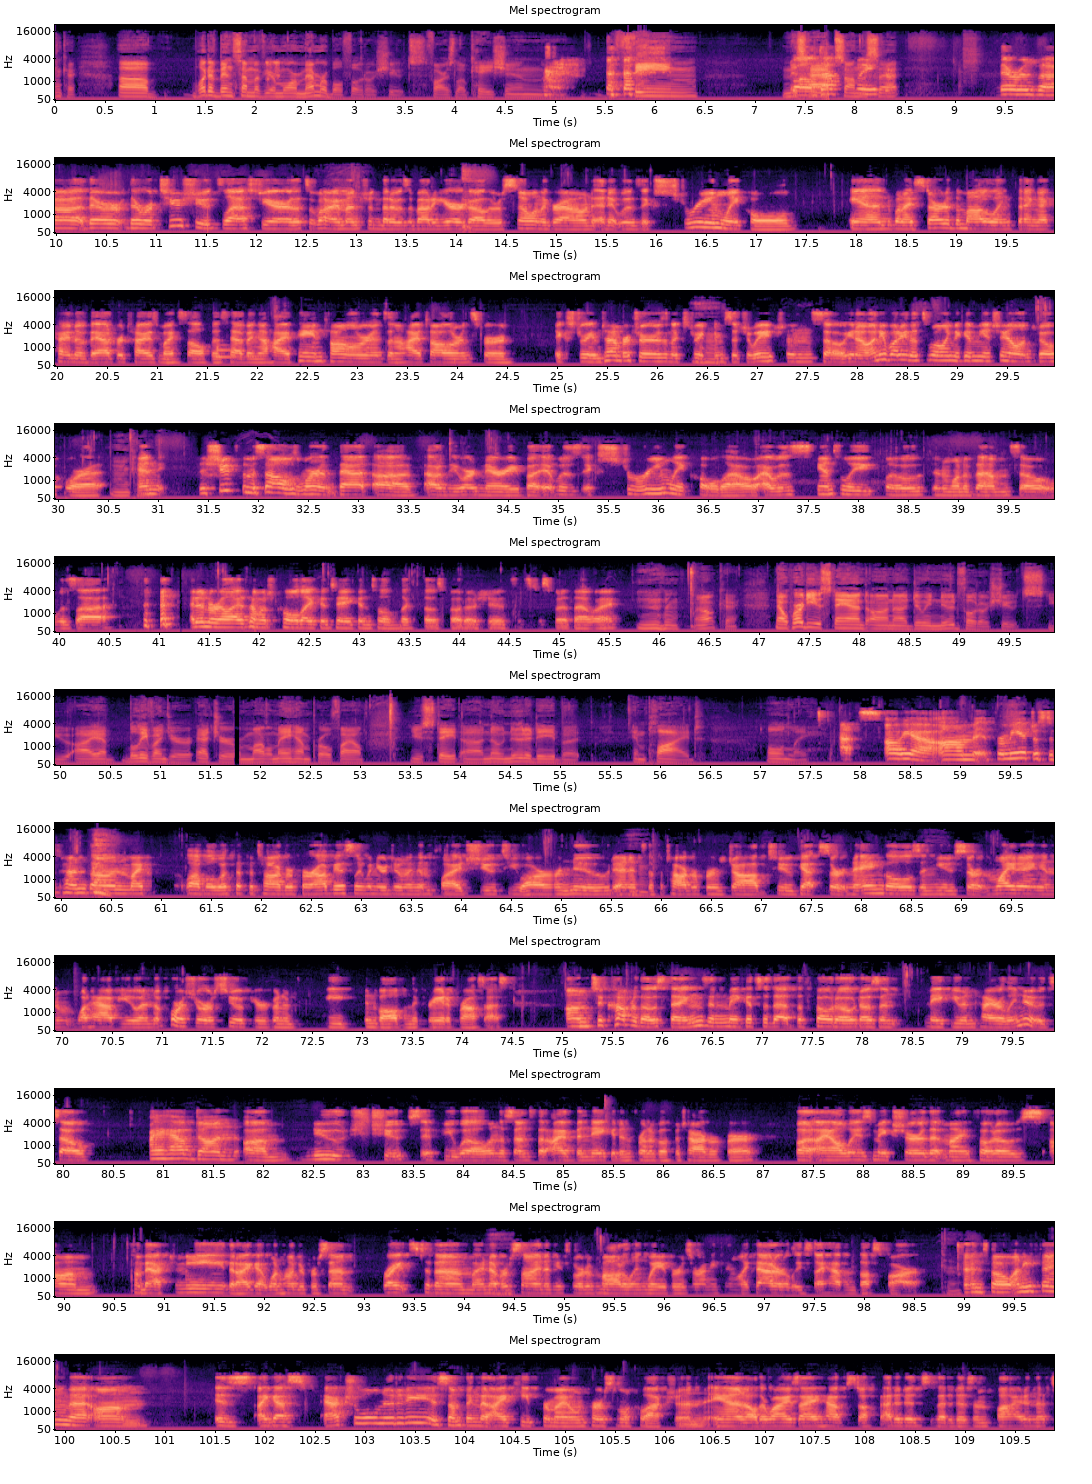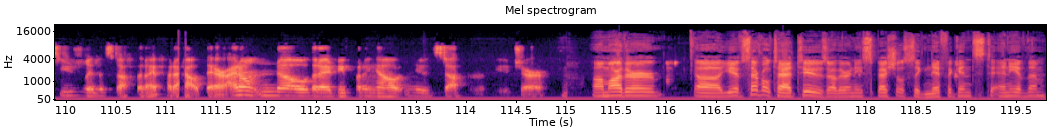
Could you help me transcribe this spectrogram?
Okay. Uh, what have been some of your more memorable photo shoots, as far as location, theme, mishaps well, on the set? There was uh, there there were two shoots last year. That's why I mentioned that it was about a year ago. There was snow on the ground, and it was extremely cold. And when I started the modeling thing, I kind of advertised myself as having a high pain tolerance and a high tolerance for extreme temperatures and extreme mm-hmm. situations. So, you know, anybody that's willing to give me a challenge, go for it. Okay. And the shoots themselves weren't that uh, out of the ordinary, but it was extremely cold out. I was scantily clothed in one of them, so it was. Uh, I didn't realize how much cold I could take until like those photo shoots. Let's just put it that way. Mm-hmm. Okay. Now, where do you stand on uh, doing nude photo shoots? You, I uh, believe, on your at your Model Mayhem profile, you state uh, no nudity, but implied only. Yes. Oh yeah. Um, for me, it just depends on my level with the photographer. Obviously, when you're doing implied shoots, you are nude, and it's mm-hmm. the photographer's job to get certain angles and use certain lighting and what have you. And of course, yours too, if you're going to be involved in the creative process. Um, to cover those things and make it so that the photo doesn't make you entirely nude. So I have done um, nude shoots, if you will, in the sense that I've been naked in front of a photographer, but I always make sure that my photos um, come back to me, that I get 100% rights to them. I never sign any sort of modeling waivers or anything like that, or at least I haven't thus far. Okay. And so anything that um, is, I guess, actual nudity is something that I keep for my own personal collection. And otherwise, I have stuff edited so that it is implied, and that's usually the stuff that I put out there. I don't know that I'd be putting out nude stuff in the future. Um, are there, uh, you have several tattoos. Are there any special significance to any of them?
